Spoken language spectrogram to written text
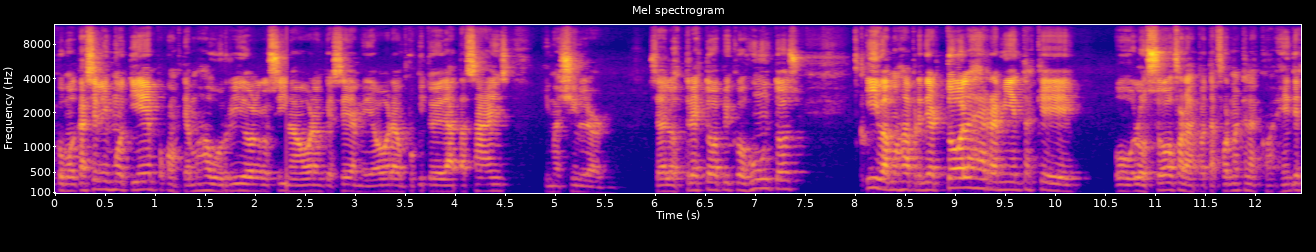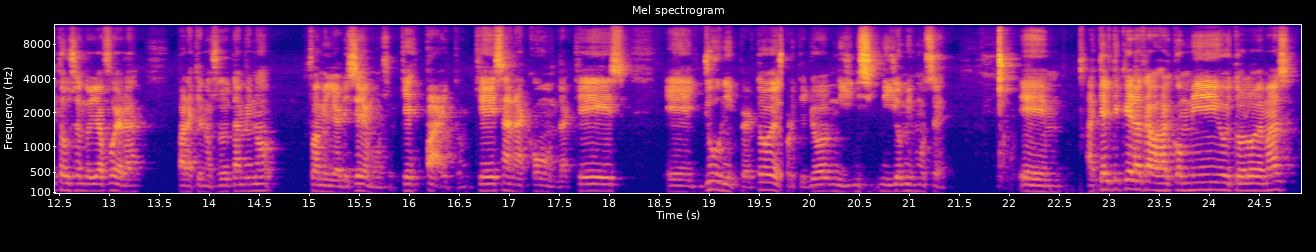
como casi al mismo tiempo, cuando estemos aburridos o algo así, una hora aunque sea, media hora, un poquito de data science y machine learning. O sea, los tres tópicos juntos y vamos a aprender todas las herramientas que, o los software, las plataformas que la gente está usando allá afuera, para que nosotros también nos familiaricemos. ¿Qué es Python? ¿Qué es Anaconda? ¿Qué es eh, Juniper? Todo eso, porque yo ni, yo mismo sé. Eh, aquel que quiera trabajar conmigo y todo lo demás,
